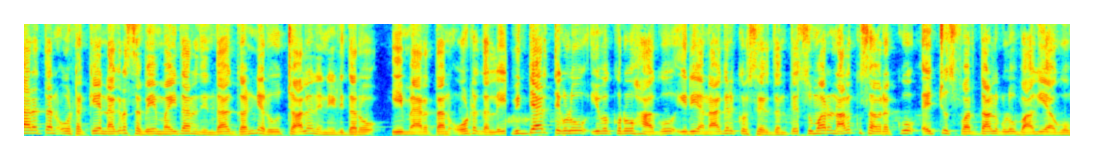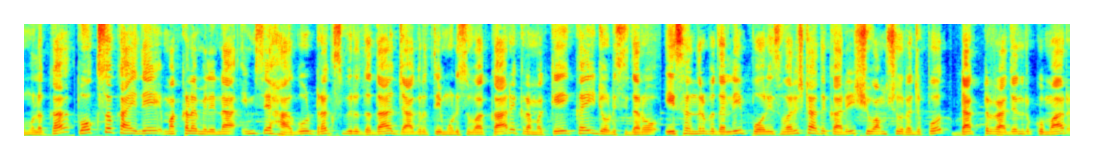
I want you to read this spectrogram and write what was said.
ಮ್ಯಾರಥಾನ್ ಓಟಕ್ಕೆ ನಗರಸಭೆ ಮೈದಾನದಿಂದ ಗಣ್ಯರು ಚಾಲನೆ ನೀಡಿದರು. ಈ ಮ್ಯಾರಥಾನ್ ಓಟದಲ್ಲಿ ವಿದ್ಯಾರ್ಥಿಗಳು, ಯುವಕರು ಹಾಗೂ ಹಿರಿಯ ನಾಗರಿಕರು ಸೇರಿದಂತೆ ಸುಮಾರು ನಾಲ್ಕು ಸಾವಿರಕ್ಕೂ ಹೆಚ್ಚು ಸ್ಪರ್ಧಾಳುಗಳು ಭಾಗಿಯಾಗುವ ಮೂಲಕ ಪೋಕ್ಸೋ ಕಾಯ್ದೆ, ಮಕ್ಕಳ ಮೇಲಿನ ಹಿಂಸೆ ಹಾಗೂ ಡ್ರಗ್ಸ್ ವಿರುದ್ಧದ ಜಾಗೃತಿ ಮೂಡಿಸುವ ಕಾರ್ಯಕ್ರಮಕ್ಕೆ ಕೈ ಜೋಡಿಸಿದರು. ಈ ಸಂದರ್ಭದಲ್ಲಿ ಪೊಲೀಸ್ ವರಿಷ್ಠಾಧಿಕಾರಿ ಶಿವಾಂಶು ರಜಪೂತ್, ಡಾಕ್ಟರ್ ರಾಜೇಂದ್ರ ಕುಮಾರ್,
